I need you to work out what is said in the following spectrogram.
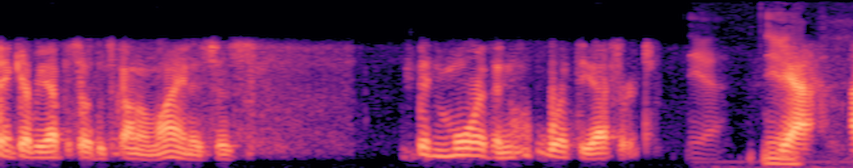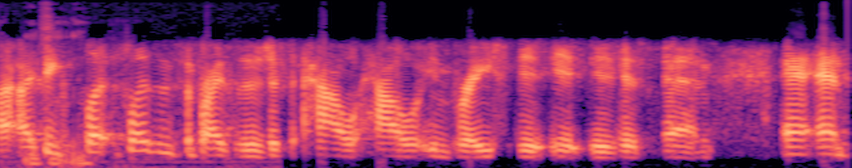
think every episode that's gone online has just been more than worth the effort. Yeah, I, I think ple- pleasant surprises is just how how embraced it, it, it has been, and, and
